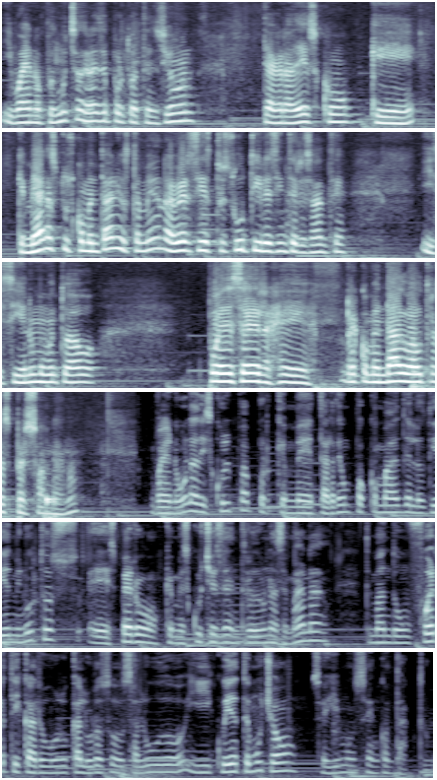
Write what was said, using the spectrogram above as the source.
Y bueno, pues muchas gracias por tu atención, te agradezco que, que me hagas tus comentarios también, a ver si esto es útil, es interesante y si en un momento dado puede ser eh, recomendado a otras personas, ¿no? Bueno, una disculpa porque me tardé un poco más de los 10 minutos. Eh, espero que me escuches dentro de una semana. Te mando un fuerte y caluroso saludo y cuídate mucho. Seguimos en contacto.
